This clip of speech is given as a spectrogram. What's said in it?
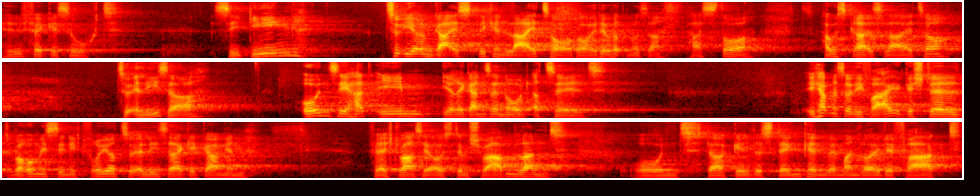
Hilfe gesucht. Sie ging zu ihrem geistlichen Leiter, oder heute wird man sagen Pastor, Hauskreisleiter, zu Elisa und sie hat ihm ihre ganze Not erzählt. Ich habe mir so die Frage gestellt, warum ist sie nicht früher zu Elisa gegangen? Vielleicht war sie aus dem Schwabenland und da gilt das Denken, wenn man Leute fragt,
